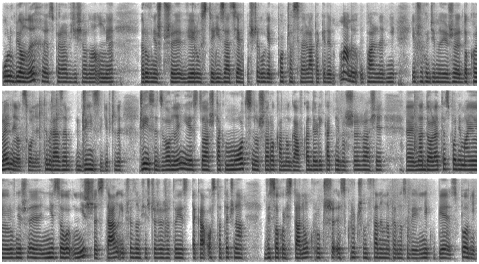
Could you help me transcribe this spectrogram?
ulubionych. Sprawdzi się ona u mnie również przy wielu stylizacjach, szczególnie podczas lata, kiedy mamy upalne dni i przechodzimy już do kolejnej odsłony. Tym razem jeansy, dziewczyny. Jeansy dzwony, nie jest to aż tak mocno szeroka nogawka, delikatnie rozszerza się e, na dole. Te spodnie mają również e, nieco niższy stan i przyznam się szczerze, że to jest taka ostateczna wysokość stanu. Krótszy, z krótszym stanem na pewno sobie nie kupię spodni.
